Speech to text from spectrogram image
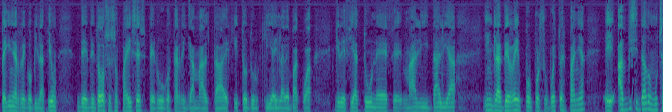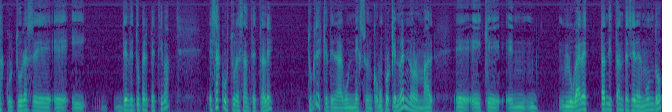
pequeña recopilación de, todos esos países, Perú, Costa Rica, Malta, Egipto, Turquía, Isla de Pascua, Grecia, Túnez, eh, Mali, Italia, Inglaterra y por, supuesto España, has visitado muchas culturas y desde tu perspectiva, esas culturas ancestrales, ¿tú crees que tienen algún nexo en común? Porque no es normal que en lugares tan distantes en el mundo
